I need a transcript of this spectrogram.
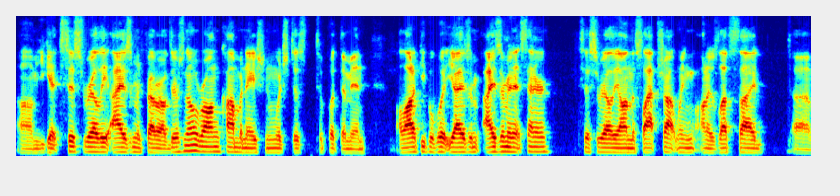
Um, you get Ciccarelli, Yzerman, Fedorov. There's no wrong combination which just to put them in. A lot of people put Yzer, Yzerman at center, Ciccarelli on the slap shot wing on his left side. Uh,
